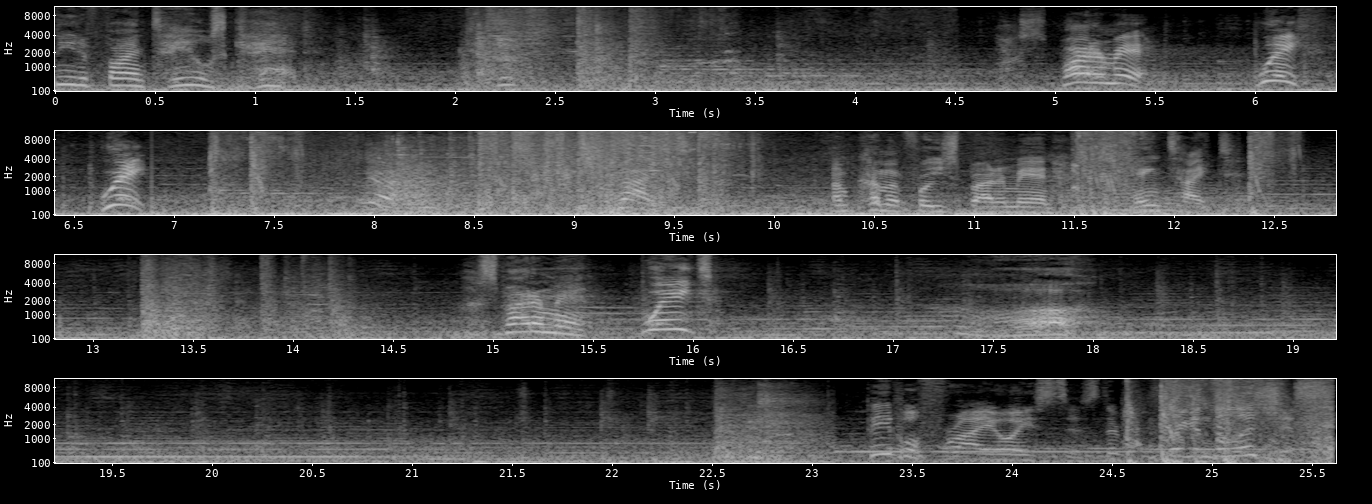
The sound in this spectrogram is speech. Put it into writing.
Just need to find Teo's cat. Spider-Man! Wait! Wait! Got it! I'm coming for you, Spider-Man. Hang tight. Spider-Man, wait! Ugh. People fry oysters. They're friggin' delicious.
